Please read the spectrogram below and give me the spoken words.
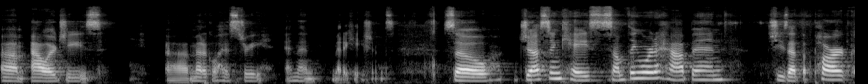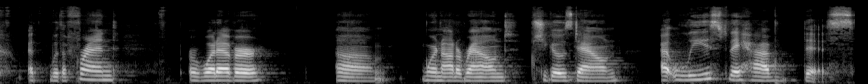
um, allergies, uh, medical history, and then medications. So, just in case something were to happen, she's at the park at, with a friend or whatever, um, we're not around, she goes down, at least they have this.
